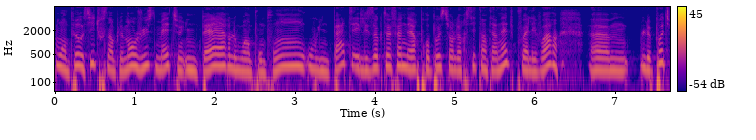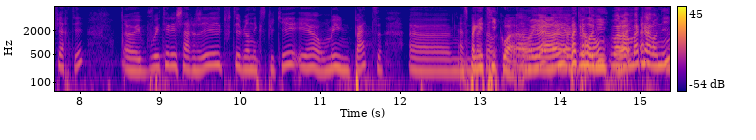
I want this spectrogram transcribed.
Ou on peut aussi tout simplement juste mettre une perle ou un pompon ou une pâte. Et les octophones d'ailleurs proposent sur leur site internet, vous pouvez aller voir, euh, le pot de fierté. Euh, vous pouvez télécharger, tout est bien expliqué et euh, on met une pâte. Euh, un spaghetti quoi, ah oui, ah macaroni. voilà, macaroni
